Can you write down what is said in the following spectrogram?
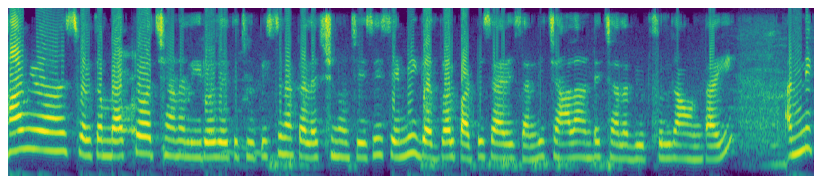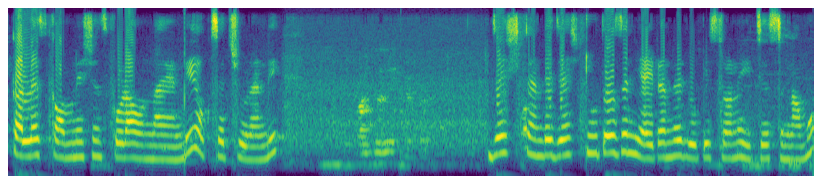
Hi viewers welcome back to our channel ఈ రోజు అయితే చూపిస్తున్న కలెక్షన్ వచ్చేసి సెమీ గద్వాల్ పట్టు శారీస్ అండి. చాలా అంటే చాలా బ్యూటిఫుల్గా ఉంటాయి. అన్ని కలర్స్ కాంబినేషన్స్ కూడా ఉన్నాయండి. ఒకసారి చూడండి. జస్ట్ అంటే just two thousand eight hundred రూపీస్లోనే ఇచ్చేస్తున్నాము.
